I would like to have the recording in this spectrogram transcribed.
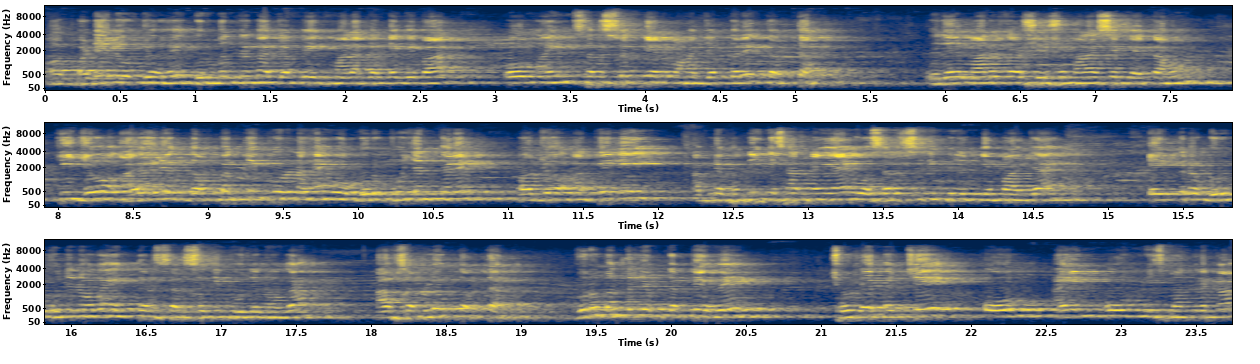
और बड़े लोग जो है गुरु मंत्र का जप एक माला करने के बाद ओम, ऐन, सरस्वती वहाँ जप करें, तब तक। उदय महाराज और शेषु महाराज से कहता हूँ कि जो आयोजक दंपति पूर्ण है, वो गुरु पूजन करें और जो अकेली अपने पति के साथ नहीं आए, वो सरस्वती पूजन के पास जाए। एक तरफ़ गुरु पूजन होगा, एक तरफ़ सरस्वती पूजन होगा। आप सब लोग तब तक गुरु मंत्र जप करते हुए छोटे बच्चे ओम ऐन ओम इस मंत्र का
